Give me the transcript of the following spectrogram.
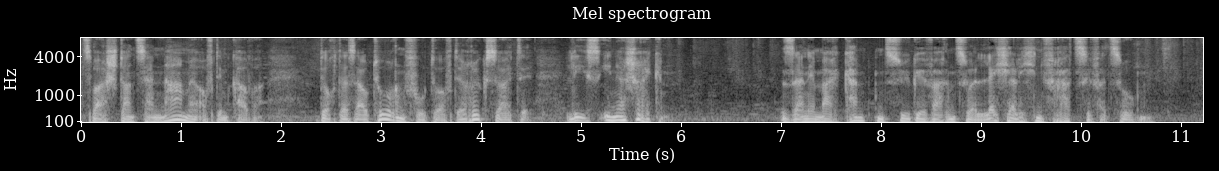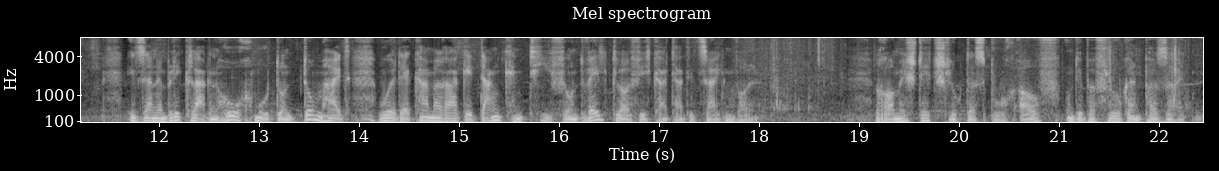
Zwar stand sein Name auf dem Cover, doch das Autorenfoto auf der Rückseite ließ ihn erschrecken. Seine markanten Züge waren zur lächerlichen Fratze verzogen. In seinem Blick lagen Hochmut und Dummheit, wo er der Kamera Gedankentiefe und Weltläufigkeit hatte zeigen wollen. Rommestedt schlug das Buch auf und überflog ein paar Seiten.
